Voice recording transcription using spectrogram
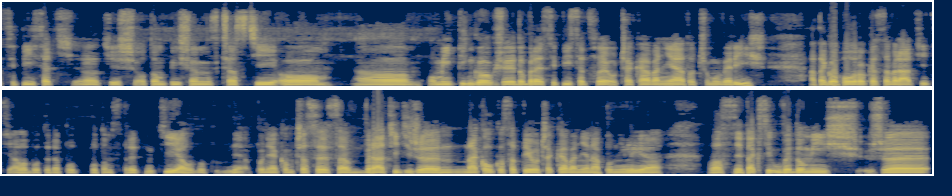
si písať, e, tiež o tom píšem v časti o o meetingoch, že je dobré si písať svoje očakávania a to, čomu veríš a tak o pol roka sa vrátiť, alebo teda po, po tom stretnutí, alebo po nejakom čase sa vrátiť, že nakoľko sa tie očakávania naplnili a vlastne tak si uvedomíš, že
